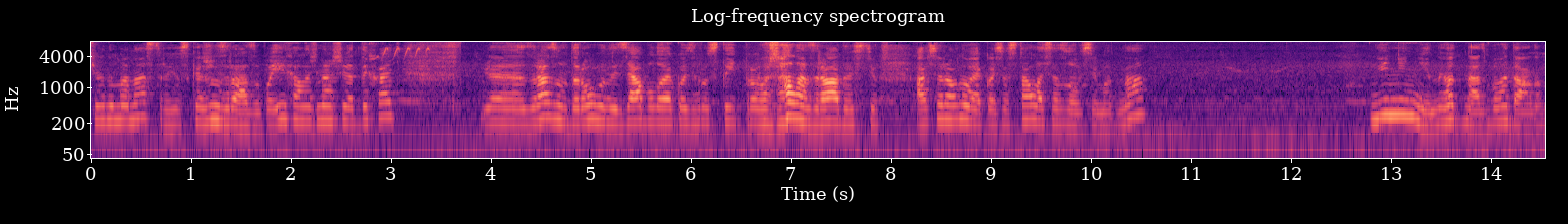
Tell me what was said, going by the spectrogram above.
Чого нема настрою, скажу зразу. Поїхали ж наші віддихати. Е, Зразу в дорогу не можна було якось грустить, проважала з радістю, а все одно якось осталася зовсім одна. Ні-ні ні, не одна з Богданом.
